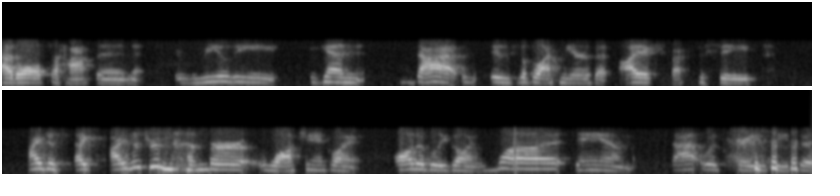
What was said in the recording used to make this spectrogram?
at all to happen. Really again that is the Black Mirror that I expect to see. I just I I just remember watching it going audibly going, What damn, that was crazy to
